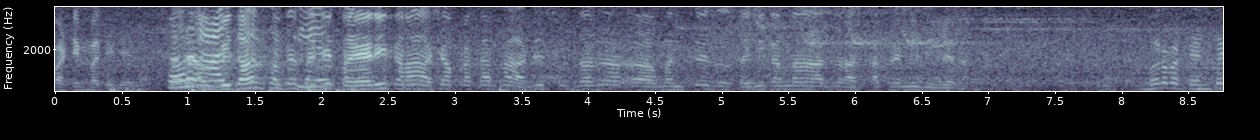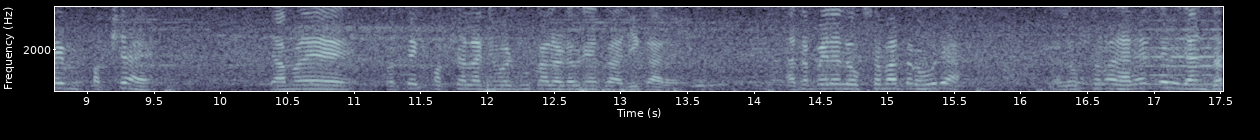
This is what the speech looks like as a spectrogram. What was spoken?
पाठिंबा दिलेला विधानसभेसाठी तयारी करा अशा प्रकारचा आदेश सुद्धा मनसे सैनिकांना आज राज ठाकरेंनी दिलेला. बरोबर त्यांचाही पक्ष आहे. त्यामुळे प्रत्येक पक्षाला निवडणुका लढवण्याचा अधिकार आहे. आता पहिले लोकसभा तर होऊ द्या. लोकसभा झाल्या ते विधानसभा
